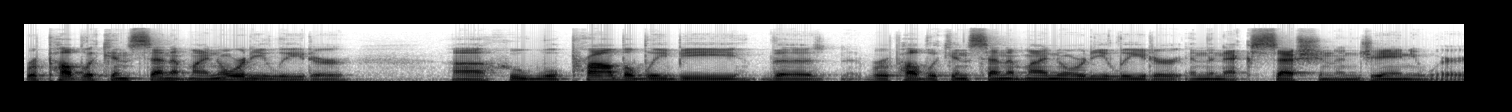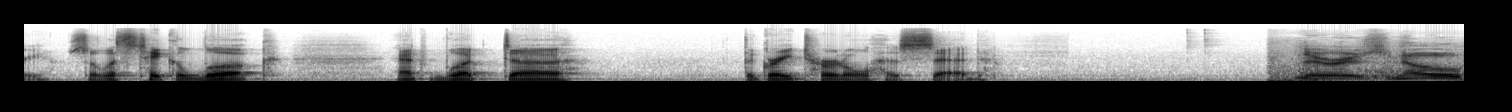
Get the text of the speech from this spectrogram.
Republican Senate Minority Leader, uh, who will probably be the Republican Senate Minority Leader in the next session in January. So let's take a look at what uh, the Great Turtle has said. There is no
